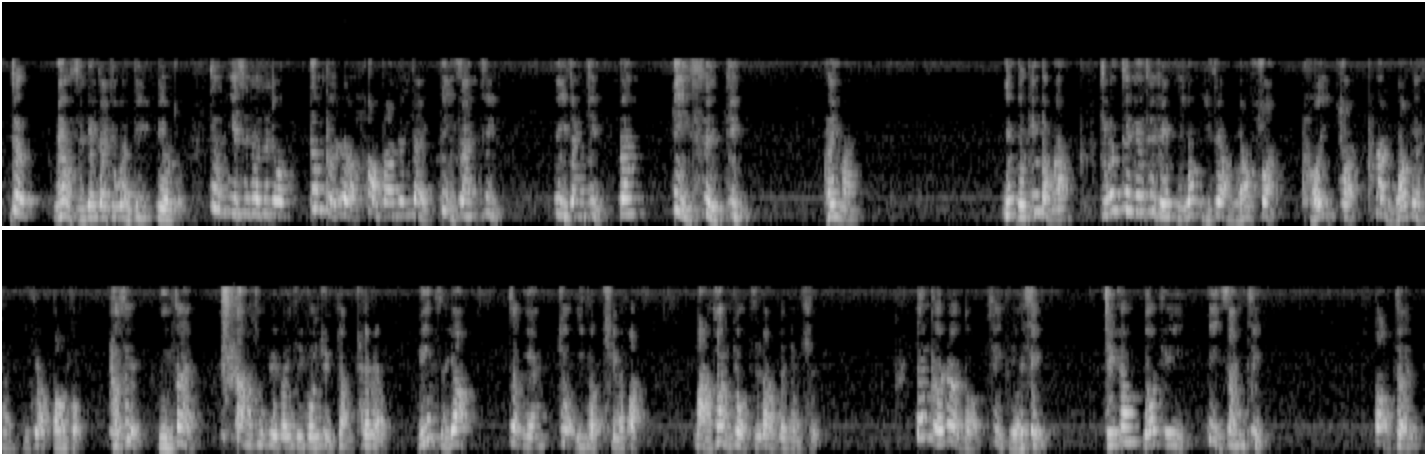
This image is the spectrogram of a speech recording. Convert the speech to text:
这没有时间再去问第第二组，这个意思就是说登革热好发生在第三季、第三季跟第四季，可以吗？有有听懂吗？请问这件事情你用 Excel 你要算可以算，那你要变成 Excel 包总。可是你在大数据分析工具像 Table，你只要这边做一个切换，马上就知道这件事。登革热有季节性，其中尤其以第三季暴增，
